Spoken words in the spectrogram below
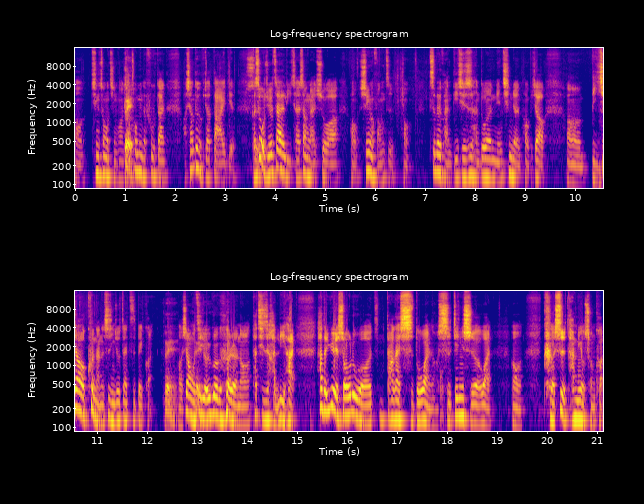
哦轻松的情况下，后面的负担哦相对会比较大一点。可是我觉得在理财上来说啊，哦，先有房子哦。自备款低，其实很多年轻人哦比较呃比较困难的事情就在自备款。对，好像我自己有遇过一个客人哦，他其实很厉害，他的月收入哦大概十多万哦，十接近十二万哦，可是他没有存款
